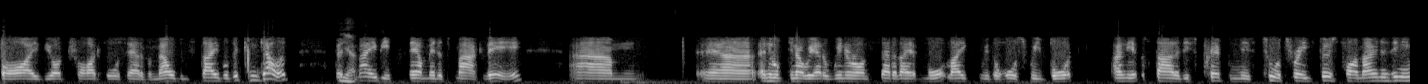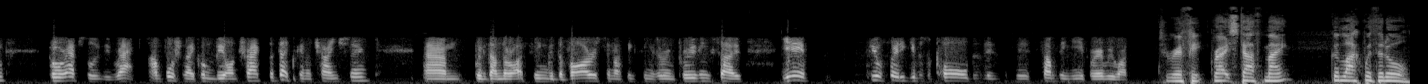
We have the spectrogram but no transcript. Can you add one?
buy the odd tried horse out of a Melbourne stable that can gallop, but yep. maybe it's now met its mark there. Um, Uh, and look, you know, we had a winner on Saturday at Mortlake with a horse we bought only at the start of this prep, and there's two or three first-time owners in him who are absolutely racked. Unfortunately, they couldn't be on track, but that's going to change soon. Um, we've done the right thing with the virus, and I think things are improving. So, yeah, feel free to give us a call. There's, there's something here for everyone. Terrific. Great stuff, mate. Good luck with it all.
